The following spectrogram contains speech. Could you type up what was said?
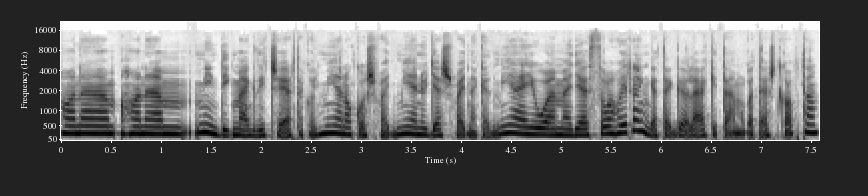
hanem, hanem mindig megdicsértek, hogy milyen okos vagy, milyen ügyes vagy, neked milyen jól megy ez. Szóval, hogy rengeteg lelki támogatást kaptam.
